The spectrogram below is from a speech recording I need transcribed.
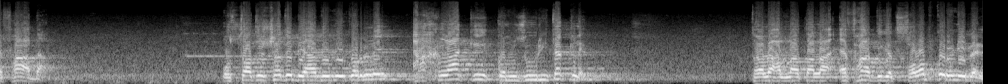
इफादा উস্তাদের সাথে বেয়াদবি করলে আখলা কি কমজোরি থাকলে তাহলে আল্লাহ তালা এফা দিকে সলভ করে নেবেন।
